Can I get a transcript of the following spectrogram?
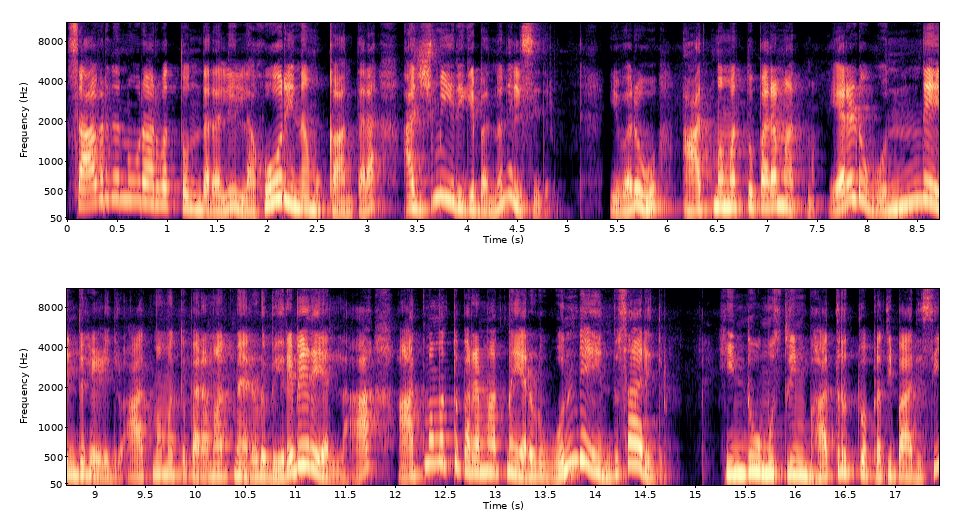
ಸಾವಿರದ ನೂರ ಅರವತ್ತೊಂದರಲ್ಲಿ ಲಹೋರಿನ ಮುಖಾಂತರ ಅಜ್ಮೀರಿಗೆ ಬಂದು ನಿಲ್ಲಿಸಿದರು. ಇವರು ಆತ್ಮ ಮತ್ತು ಪರಮಾತ್ಮ ಎರಡು ಒಂದೇ ಎಂದು ಹೇಳಿದರು. ಆತ್ಮ ಮತ್ತು ಪರಮಾತ್ಮ ಎರಡು ಬೇರೆ ಬೇರೆಯಲ್ಲ, ಆತ್ಮ ಮತ್ತು ಪರಮಾತ್ಮ ಎರಡು ಒಂದೇ ಎಂದು ಸಾರಿದರು. ಹಿಂದೂ ಮುಸ್ಲಿಂ ಭಾತೃತ್ವ ಪ್ರತಿಪಾದಿಸಿ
